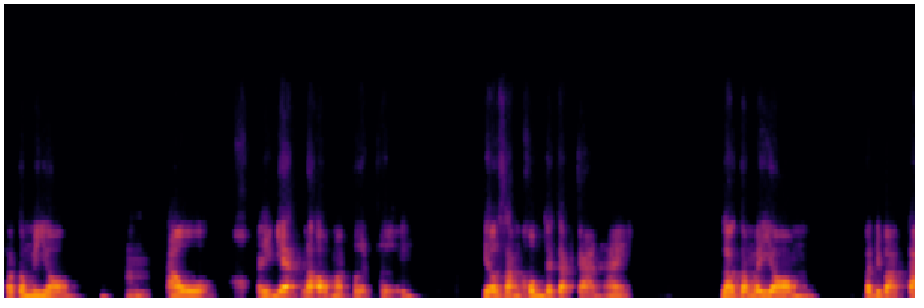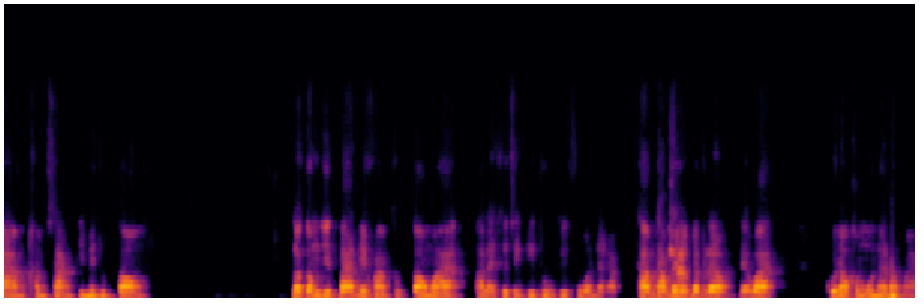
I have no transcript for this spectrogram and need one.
เราต้องไม่ยอมอืมเอาอย่างเงี้ย แล้วออกมาเปิดเผย เดี๋ยวสังคมจะจัดการให้ เราต้องไม่ยอมปฏิบัติตามคำสั่งที่ไม่ถูกต้อง เราต้องยึดบ้านในความถูกต้องว่าอะไรคือสิ่งที่ถูกที่ควรนะครับทำทำไม่ครัเห็บนไม่เป็นไรหรอกเดี๋ยวว่า คุณเอาข้อมูลนั้นออกมา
